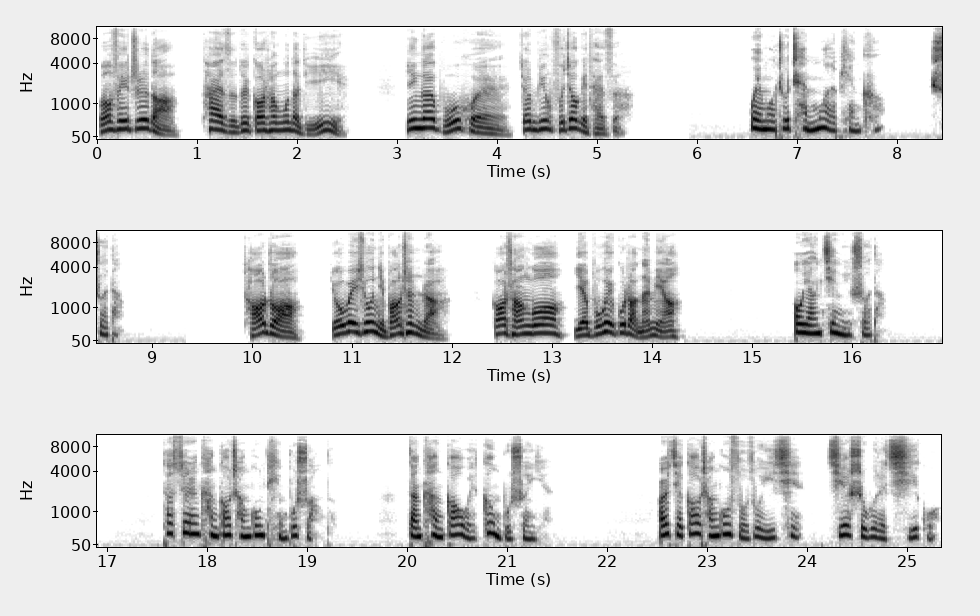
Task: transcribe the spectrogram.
王妃知道太子对高长恭的敌意，应该不会将兵符交给太子。”魏莫初沉默了片刻，说道。朝主有魏兄你帮衬着，高长恭也不会孤掌难鸣。欧阳靖宇说道。他虽然看高长恭挺不爽的，但看高伟更不顺眼。而且高长恭所做一切皆是为了齐国，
